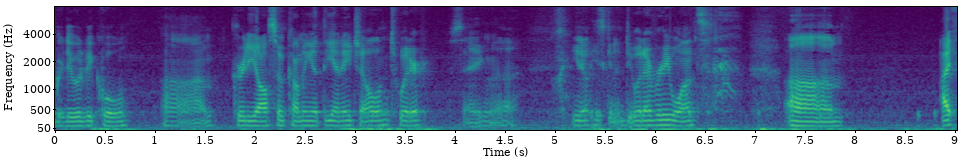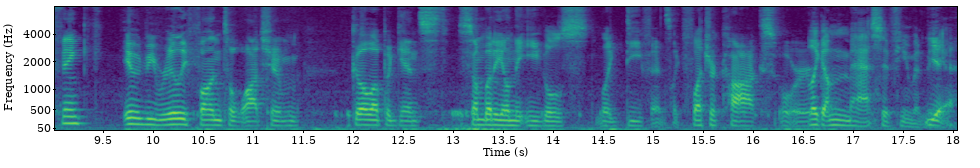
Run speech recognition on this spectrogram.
Gritty would be cool. Um, Gritty also coming at the NHL on Twitter saying, uh, you know, he's going to do whatever he wants. um, I think it would be really fun to watch him go up against somebody on the Eagles like defense, like Fletcher Cox or Like a massive human being. yeah,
